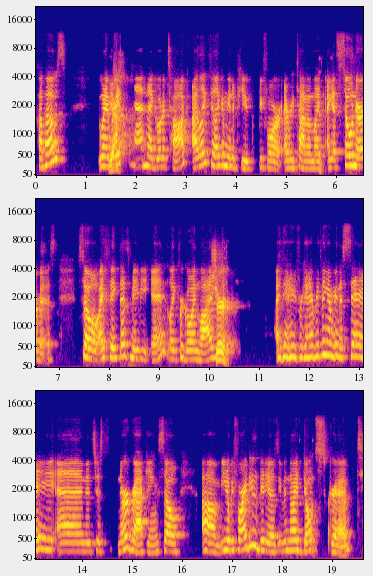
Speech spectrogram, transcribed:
Clubhouse. When I yeah. raise my hand and I go to talk, I like feel like I'm gonna puke before every time. I'm like, I get so nervous. So I think that's maybe it, like for going live. Sure. I think I forget everything I'm gonna say, and it's just nerve wracking. So, um, you know, before I do the videos, even though I don't script,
